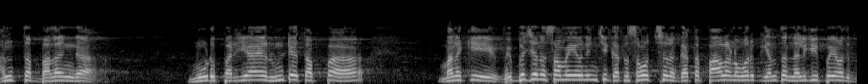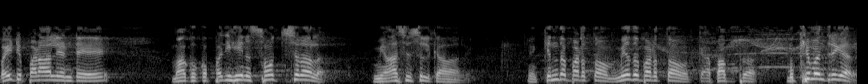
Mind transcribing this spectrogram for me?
అంత బలంగా మూడు పర్యాయాలు ఉంటే తప్ప మనకి విభజన సమయం నుంచి గత సంవత్సరం గత పాలన వరకు ఎంత నలిగిపోయాం అది బయట పడాలి అంటే మాకు ఒక పదిహేను సంవత్సరాల మీ ఆశీస్సులు కావాలి. మేము కింద పడతాం మీద పడతాం. ముఖ్యమంత్రి గారు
